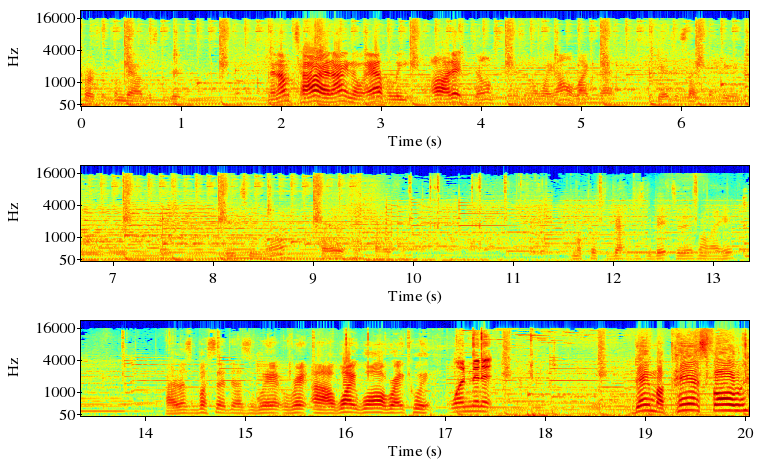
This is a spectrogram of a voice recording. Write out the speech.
Perfect. Come down just a bit. Man, I'm tired. I ain't no athlete. Oh, that dumpster is in the way. I don't like that. Yeah, just like that here. Three, two, one. Perfect, perfect. I'm gonna push you back just a bit to this one right here. All right, let's bust that this red, red, uh, white wall right quick. One minute. Dang, my pants falling.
